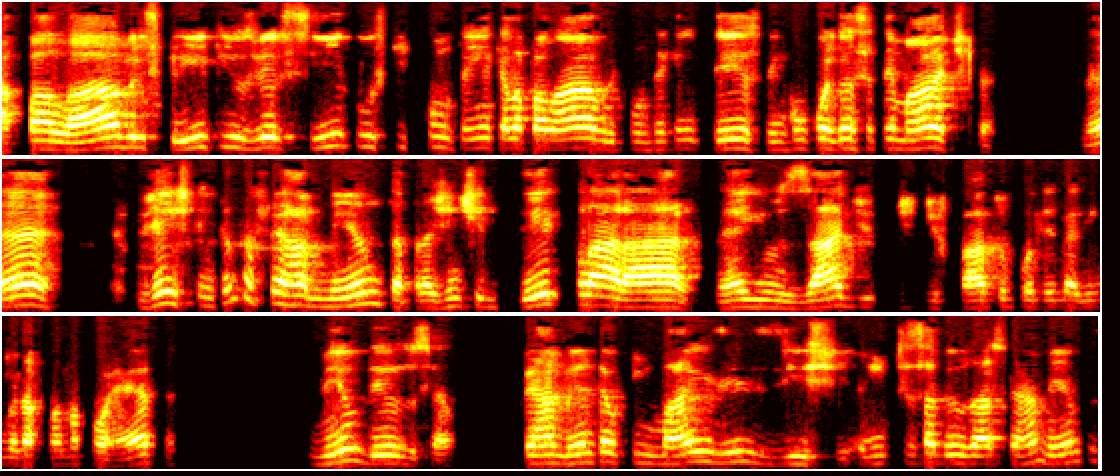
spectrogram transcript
a palavra escrita e os versículos que contém aquela palavra, que contém aquele texto, tem concordância temática, né? Gente, tem tanta ferramenta para a gente declarar né, e usar de, de fato o poder da língua da forma correta. Meu Deus do céu. Ferramenta é o que mais existe. A gente precisa saber usar as ferramentas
